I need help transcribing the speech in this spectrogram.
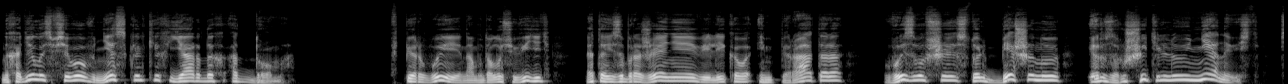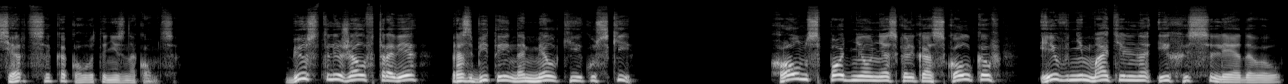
находилось всего в нескольких ярдах от дома. Впервые нам удалось увидеть это изображение великого императора, вызвавшее столь бешеную и разрушительную ненависть в сердце какого-то незнакомца. Бюст лежал в траве, разбитый на мелкие куски. Холмс поднял несколько осколков и внимательно их исследовал.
